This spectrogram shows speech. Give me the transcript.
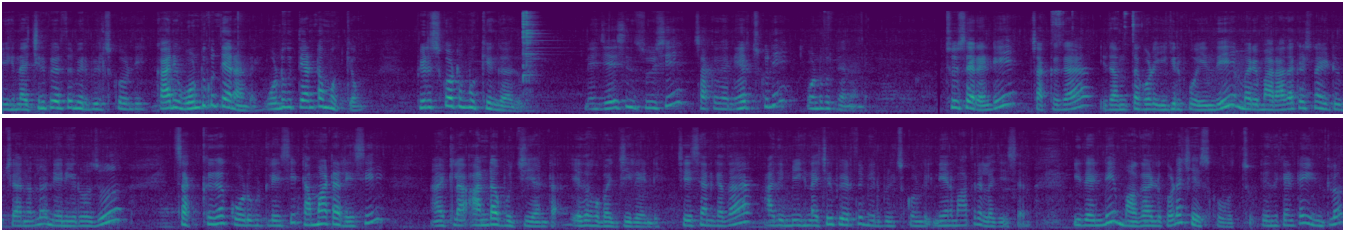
మీకు నచ్చిన పేరుతో మీరు పిలుచుకోండి. కానీ వండుకు తినండి. వండుకు తినటం ముఖ్యం. పిలుచుకోవటం ముఖ్యం కాదు. నేను చేసింది చూసి చక్కగా నేర్చుకుని వండుకుతానండి చూసారండి? చక్కగా ఇదంతా కూడా ఎగిరిపోయింది. మరి మా రాధాకృష్ణ యూట్యూబ్ ఛానల్లో నేను ఈరోజు చక్కగా కోడిగుడ్లు వేసి టమాటాలు వేసి ఇట్లా అండా బుజ్జి అంట. ఏదో ఒక బజ్జీలేండి. చేశాను కదా? అది మీకు నచ్చిన పేరుతో మీరు పిలుచుకోండి. నేను మాత్రం ఇలా చేశాను. ఇదండి మగాళ్ళు కూడా చేసుకోవచ్చు. ఎందుకంటే ఇంట్లో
